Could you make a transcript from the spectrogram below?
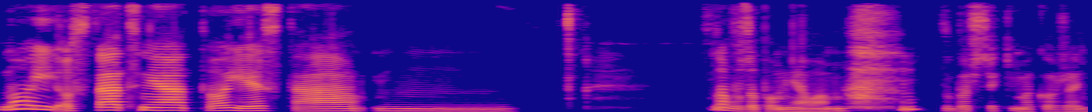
No i ostatnia to jest ta. Mm, znowu zapomniałam. Zobaczcie, jaki ma korzeń.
